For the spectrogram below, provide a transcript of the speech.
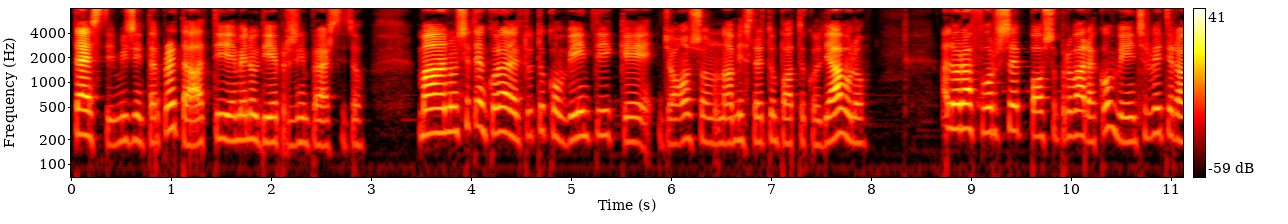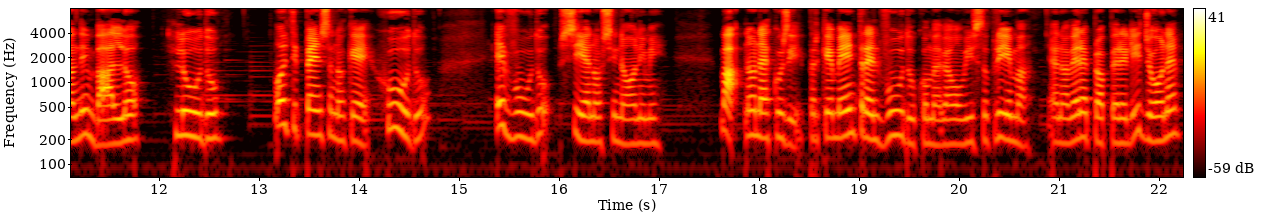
testi misinterpretati e melodie prese in prestito. Ma non siete ancora del tutto convinti che Johnson non abbia stretto un patto col diavolo? Allora forse posso provare a convincervi tirando in ballo l'Udu. Molti pensano che Hoodoo e Voodoo siano sinonimi. Ma non è così, perché mentre il voodoo, come abbiamo visto prima, è una vera e propria religione,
